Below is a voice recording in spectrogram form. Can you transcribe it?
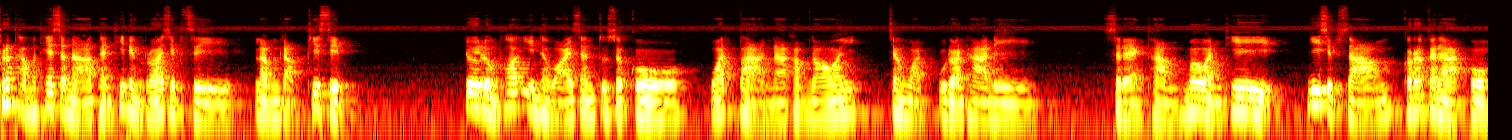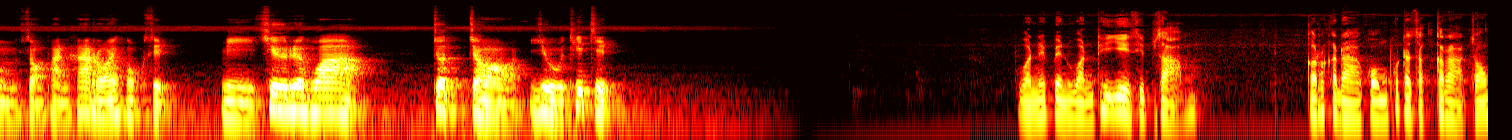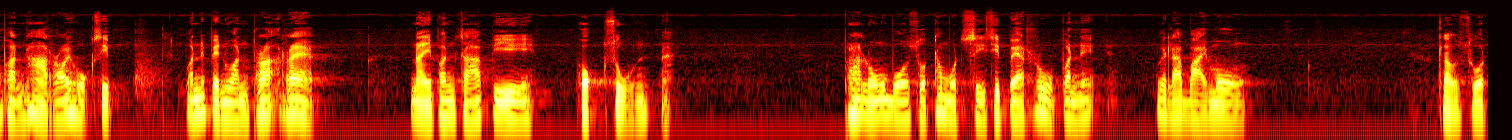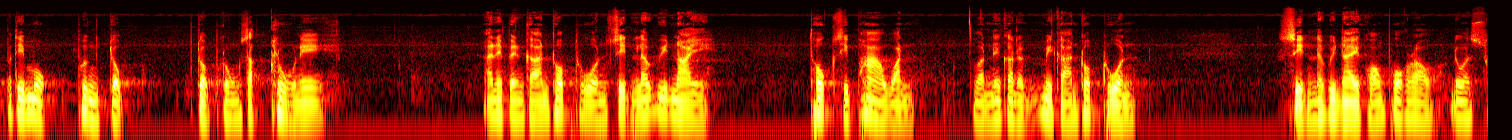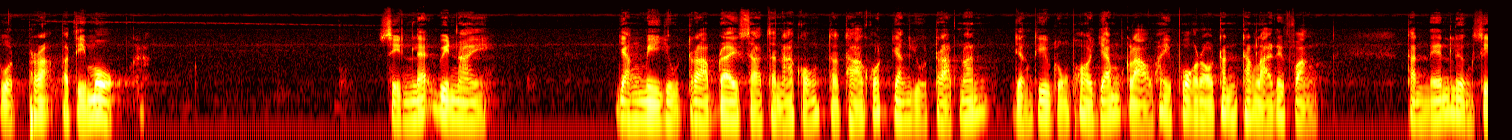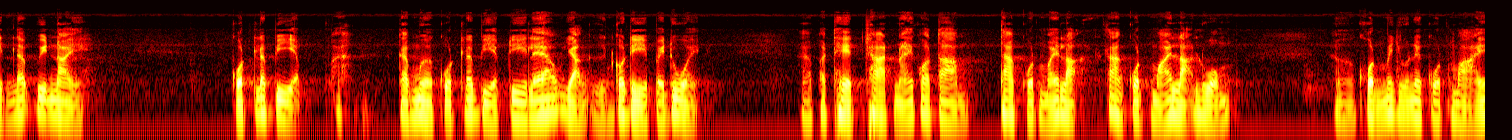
พระธรรมเทศนาแผ่นที่ 114 ลำดับที่ 10 โดยหลวงพ่ออินถวายสันตุสโก วัดป่านาคำน้อย จังหวัดอุดรธานี แสดงธรรมเมื่อวันที่ 23 กรกฎาคม 2560 มีชื่อเรื่องว่า จดจ่ออยู่ที่จิต วันนี้เป็นวันที่ 23 กรกฎาคมพุทธศักราช 2560 วันนี้เป็นวันพระแรกในพรรษาปี 60 นะ พระหลวงอุโบสถทั้งหมด 48 รูปวันนี้ เวลาบ่ายโมง เราสวดปฏิโมกข์เพึ่งจบจบลงสักครู่นี้ อันนี้เป็นการทบทวนศีลและวินัยทุก 15 วัน วันนี้ก็มีการทบทวน ศีลและวินัยของพวกเราเรียกว่าสวดพระปฏิโมกข์ศีลและวินัย ยังมีอยู่ตราบใดศาสนาของตถาคตยังอยู่ตราบนั้น อย่างที่หลวงพ่อย้ำกล่าวให้พวกเราท่านทั้งหลายได้ฟัง ท่านเน้นเรื่องศีลและวินัย กฎระเบียบ แต่เมื่อกฎระเบียบดีแล้วอย่างอื่นก็ดีไปด้วย ประเทศชาติไหนก็ตาม ถ้ากฎหมายละถ้ากฎหมายละหลวม คนไม่อยู่ในกฎหมาย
